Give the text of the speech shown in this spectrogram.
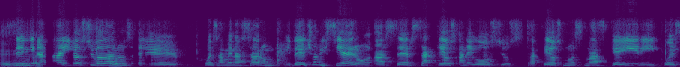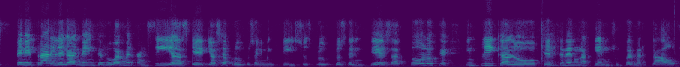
sí, mira, ahí los ciudadanos pues amenazaron, y de hecho lo hicieron, hacer saqueos a negocios. Saqueos no es más que ir y pues penetrar ilegalmente, robar mercancías, que ya sea productos alimenticios, productos de limpieza, todo lo que implica lo que es tener una tienda, un supermercado.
